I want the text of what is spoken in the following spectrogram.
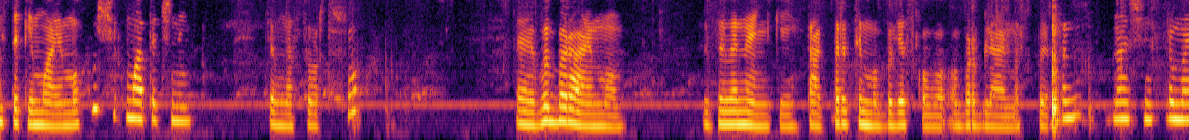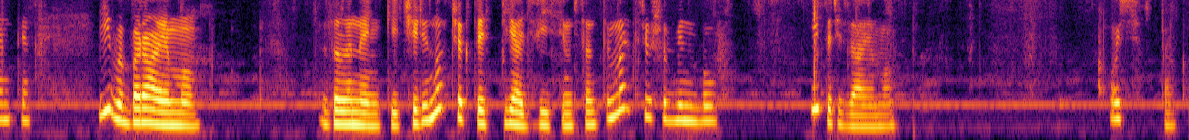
Ось такий маємо кущик маточний. Це в нас сорт шок. Е, Вибираємо зелененький. Так, перед цим обов'язково обробляємо спиртом наші інструменти. І вибираємо зелененький черіночок, десь 5-8 см, щоб він був. І зрізаємо. Ось так.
